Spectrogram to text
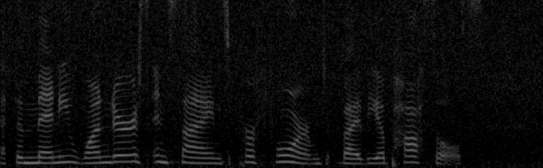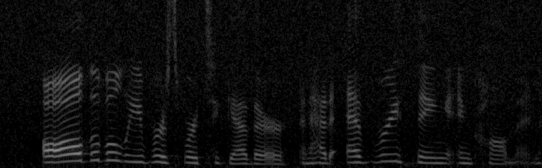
at the many wonders and signs performed by the apostles. All the believers were together and had everything in common.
